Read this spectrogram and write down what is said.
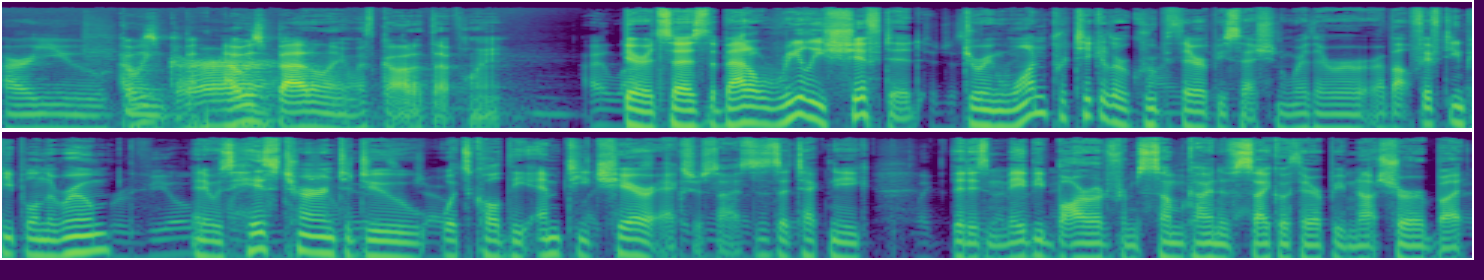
Are you I was going ba- I was battling with God at that point. Garrard says the battle really shifted during one particular group therapy session where there were about 15 people in the room, and it was his turn to do what's called the empty chair exercise. This is a technique that is maybe borrowed from some kind of psychotherapy, I'm not sure, but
